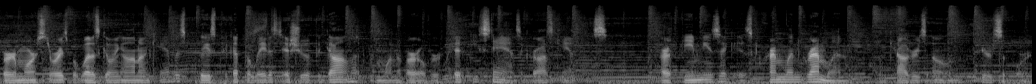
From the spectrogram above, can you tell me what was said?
For more stories about what is going on on campus, please pick up the latest issue of The Gauntlet from one of our over 50 stands across campus. Our theme music is Kremlin Gremlin from Calgary's own Peer Support.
